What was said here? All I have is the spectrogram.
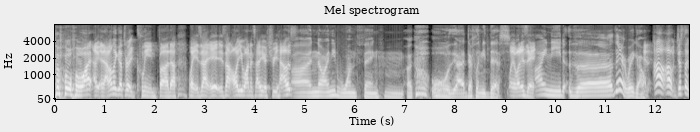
Oh, I, I don't think that's very clean, but uh, wait, is that? Is that all you want inside of your treehouse? Uh, no, I need one thing. Hmm. Uh, oh, yeah, I definitely need this. wait, what is it? I need the. There we go. And oh, oh, just a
